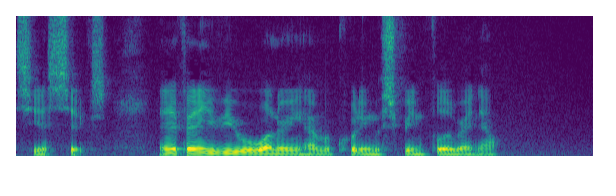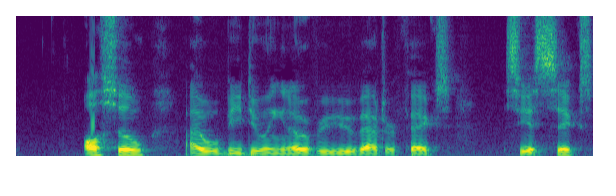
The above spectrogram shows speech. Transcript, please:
CS6. And if any of you were wondering, I'm recording with ScreenFlow right now. Also, I will be doing an overview of After Effects CS6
